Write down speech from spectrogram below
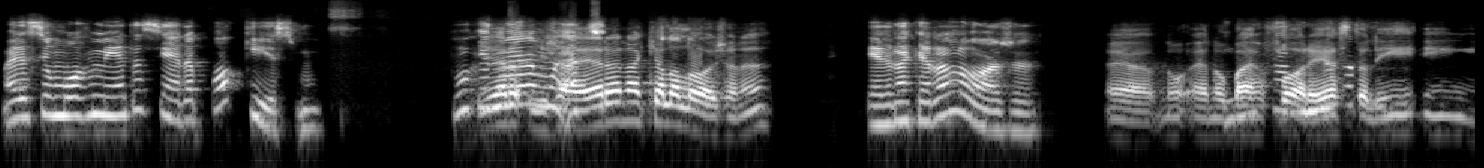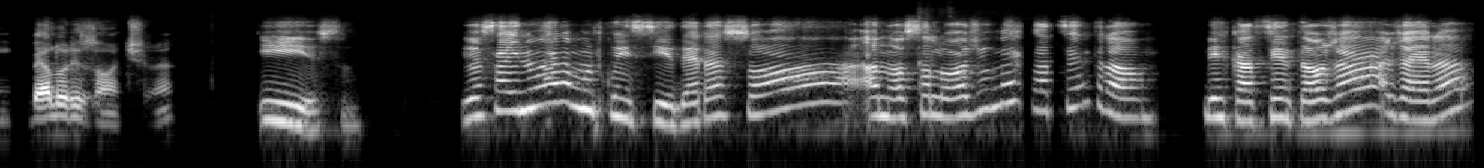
Mas assim, o movimento assim, era pouquíssimo. Porque E, não era, era já era naquela loja, né? Era naquela loja. É, no, é no bairro Floresta, ali em, em Belo Horizonte, né? Isso. E o açaí não era muito conhecido, era só a nossa loja e o Mercado Central. O Mercado Central já, já era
